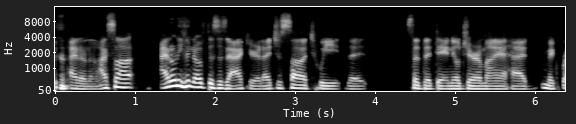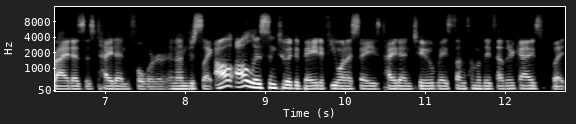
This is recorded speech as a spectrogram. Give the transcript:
I don't know. I saw, I don't even know if this is accurate. I just saw a tweet that said that Daniel Jeremiah had McBride as his tight end four. And I'm just like, I'll I'll listen to a debate if you want to say he's tight end two based on some of these other guys, but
